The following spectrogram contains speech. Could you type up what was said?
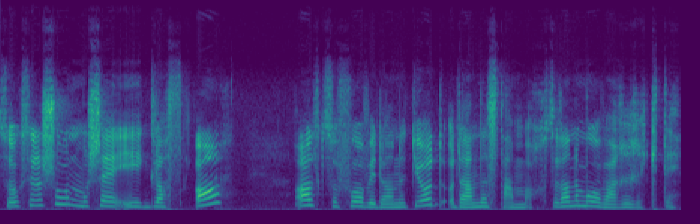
Så oksidasjonen må skje i glass A. Altså får vi dannet jod, og denne stemmer. Så denne må være riktig.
